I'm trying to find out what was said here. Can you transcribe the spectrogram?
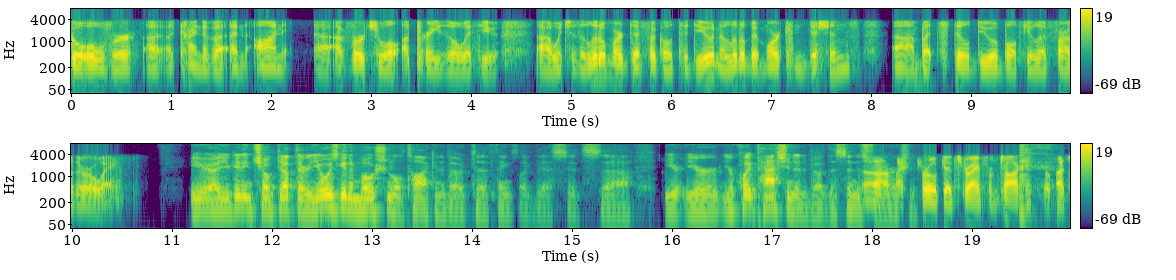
go over a, a kind of a, an on uh, a virtual appraisal with you, uh, which is a little more difficult to do and a little bit more conditions, um, but still doable if you live farther away. You're, uh, you're getting choked up there. You always get emotional talking about uh, things like this. It's uh, you're you're you're quite passionate about this industry. Uh, my throat gets dry from talking so much.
